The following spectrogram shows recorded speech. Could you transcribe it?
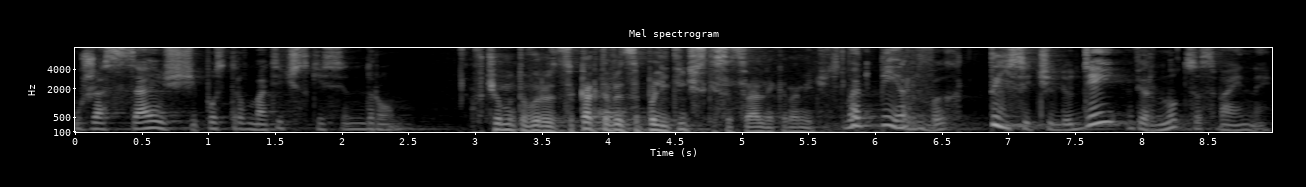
ужасающий посттравматический синдром. В чем это выразится? Как это выразится политически, социально, экономически? Во-первых, тысячи людей вернутся с войны.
